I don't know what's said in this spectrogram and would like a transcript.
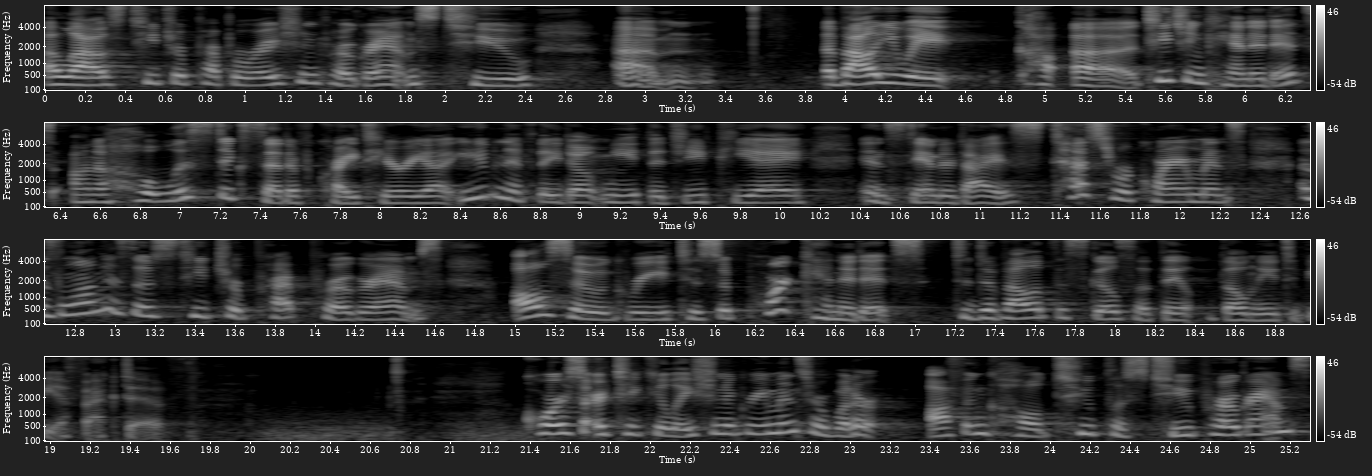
allows teacher preparation programs to um, evaluate uh, teaching candidates on a holistic set of criteria, even if they don't meet the GPA and standardized test requirements, as long as those teacher prep programs also agree to support candidates to develop the skills that they, they'll need to be effective. Course articulation agreements are what are often called two plus two programs,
